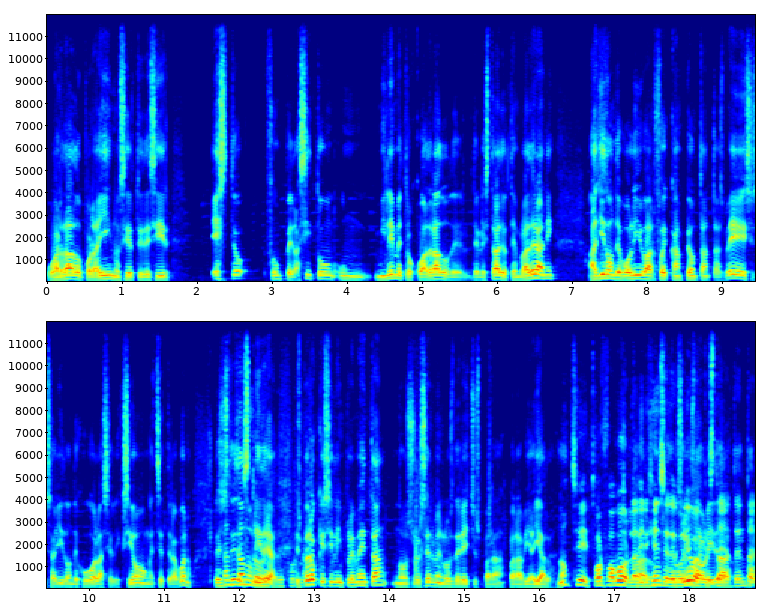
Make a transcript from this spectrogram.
guardado por ahí, ¿no es cierto? Y decir, esto fue un pedacito, un, un milímetro cuadrado del, del estadio Tembladerani. allí donde Bolívar fue campeón tantas veces, allí donde jugó la selección, etcétera. Bueno, les estoy dando una idea. Espero que si la implementan nos reserven los derechos para, para Viayala, ¿no? Sí, por favor, la Claro, dirigencia de Bolívar que está atenta,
